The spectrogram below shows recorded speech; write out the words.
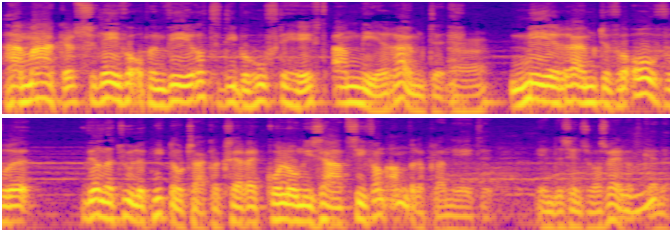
Haar makers leven op een wereld die behoefte heeft aan meer ruimte. Meer ruimte veroveren wil natuurlijk niet noodzakelijk zeggen kolonisatie van andere planeten. In de zin zoals wij dat kennen.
